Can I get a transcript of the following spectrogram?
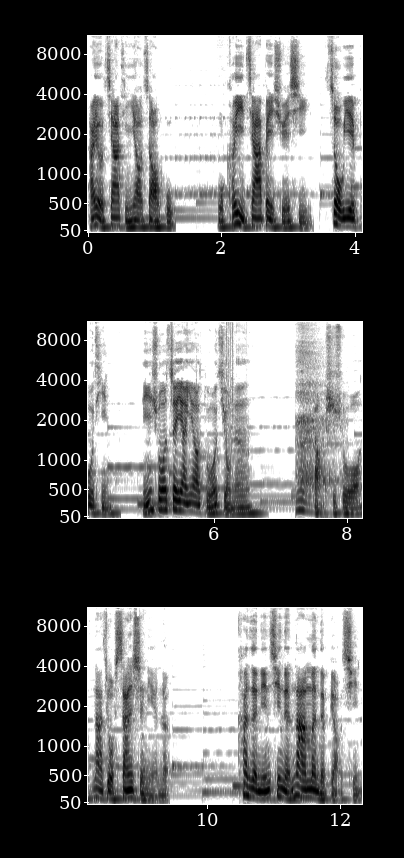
还有家庭要照顾，我可以加倍学习，昼夜不停。您说这样要多久呢？”老师说：“那就三十年了。”看着年轻人纳闷的表情。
